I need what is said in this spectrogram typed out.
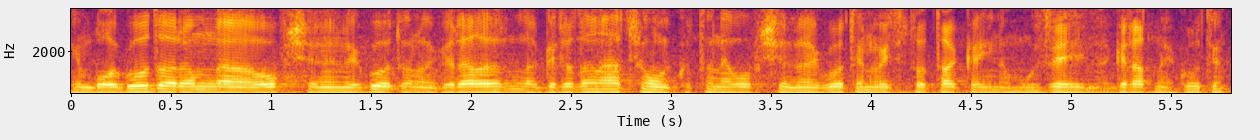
Им благодарам на општина Неготино, на, град, на градоначалникот на општина Неготино, исто така и на музеј на град Неготино,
